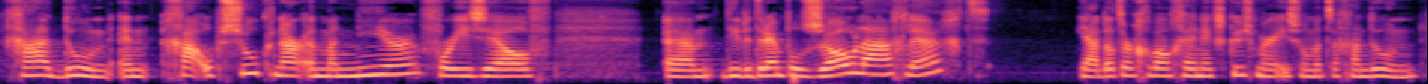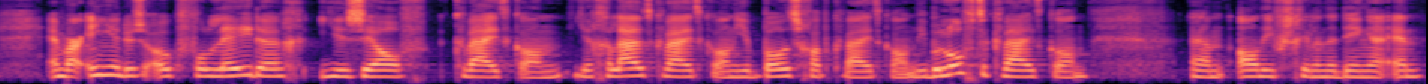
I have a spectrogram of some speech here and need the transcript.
Ga het doen en ga op zoek naar een manier voor jezelf um, die de drempel zo laag legt ja, dat er gewoon geen excuus meer is om het te gaan doen. En waarin je dus ook volledig jezelf kwijt kan, je geluid kwijt kan, je boodschap kwijt kan, die belofte kwijt kan. Um, al die verschillende dingen. En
